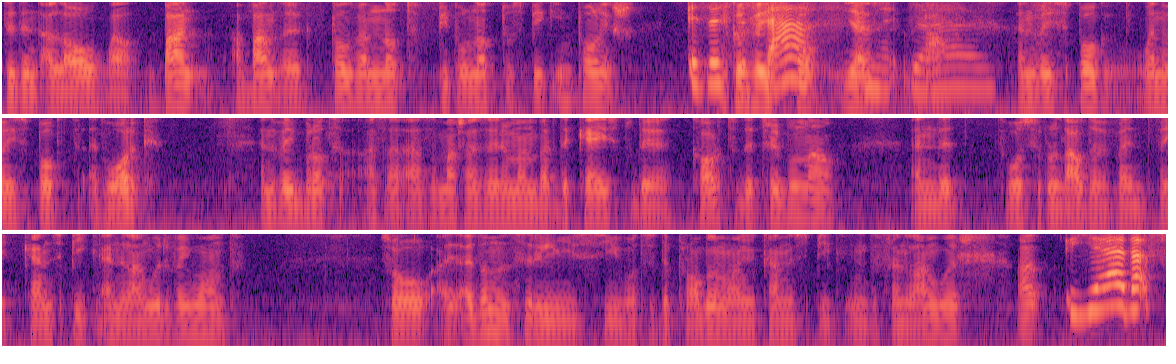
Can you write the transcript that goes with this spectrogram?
didn't allow, well, ban, ban, uh, told them not people not to speak in Polish. Is this Because the they staff? spoke- yes, And the- staff. And they spoke when they spoke at work and they brought as, as much as i remember the case to the court to the tribunal and it was ruled out that they can speak any language they want so I, I don't really see what is the problem when you can speak in different language uh, Yeah, that's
